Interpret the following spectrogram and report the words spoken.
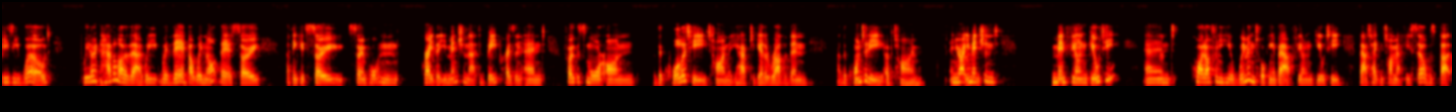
busy world, we don't have a lot of that. We we're there, but we're not there. So I think it's so so important great that you mentioned that to be present and focus more on the quality time that you have together rather than uh, the quantity of time. And you're right, you mentioned men feeling guilty, and quite often you hear women talking about feeling guilty about taking time out for yourselves, but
